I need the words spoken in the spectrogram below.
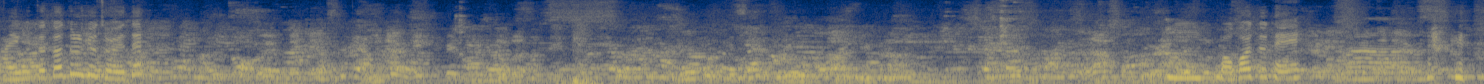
아, 이것도 떠들겨 줘야 돼? 음, 먹어도 돼. 아.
